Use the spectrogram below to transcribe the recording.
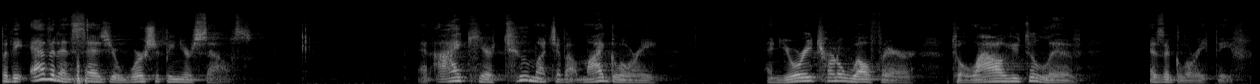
but the evidence says you're worshiping yourselves. And I care too much about my glory and your eternal welfare to allow you to live as a glory thief.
